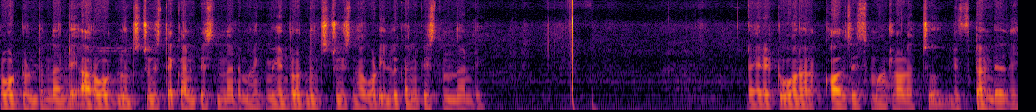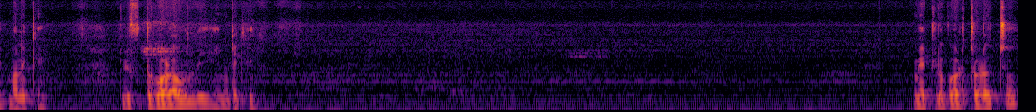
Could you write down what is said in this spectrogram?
రోడ్డు ఉంటుందండి. ఆ రోడ్ నుంచి చూస్తే కనిపిస్తుందండి. మనకి మెయిన్ రోడ్ నుంచి చూసినా కూడా ఇల్లు కనిపిస్తుందండి. డైరెక్ట్ ఓనర్కి కాల్ చేసి మాట్లాడవచ్చు లిఫ్ట్ అండి అది మనకి. లిఫ్ట్ కూడా ఉంది ఇంటికి. మెట్లు కూడా చూడొచ్చు.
